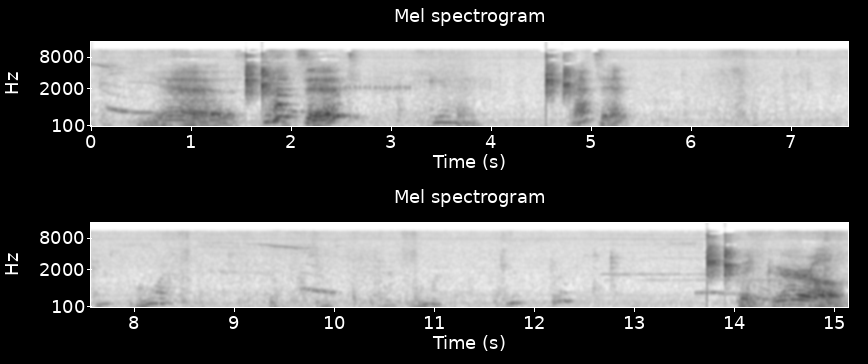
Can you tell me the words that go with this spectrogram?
Okay. Yes, that's it. Good. That's it. Come one more. Come on, one more. Come on, come on. Good girl.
